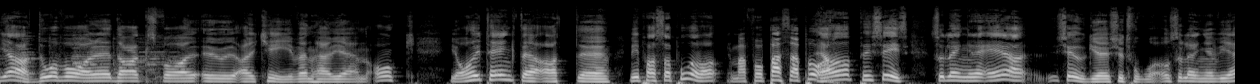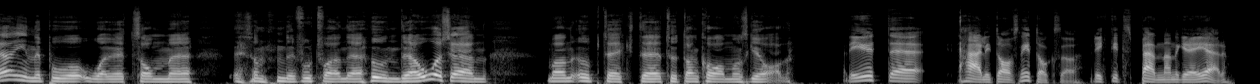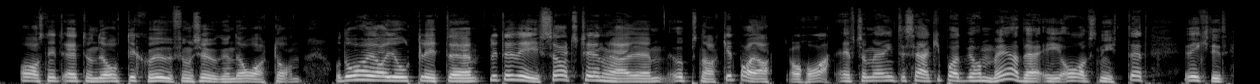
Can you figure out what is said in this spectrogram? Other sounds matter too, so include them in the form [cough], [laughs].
Ja, då var det dags för ur arkiven här igen och jag har ju tänkt det att eh, vi passar på va? Man får passa på. Ja, precis. Så länge det är 2022 och så länge vi är inne på året som, eh, [laughs] som det fortfarande är 100 år sedan man upptäckte Tutankhamons grav. Det är ju ett eh, härligt avsnitt också. Riktigt spännande grejer. Avsnitt 187 från 2018. Och då har jag gjort lite, lite research till den här eh, uppsnacket bara. Oho. Eftersom jag är inte är säker på att vi har med det i avsnittet riktigt.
